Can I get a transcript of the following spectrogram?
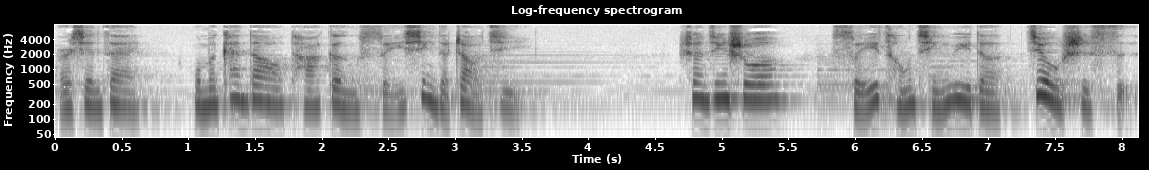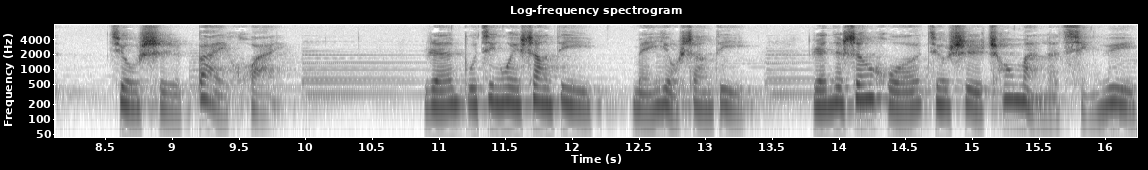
而现在我们看到他更随性的召妓。圣经说：“随从情欲的，就是死，就是败坏。”人不敬畏上帝，没有上帝，人的生活就是充满了情欲，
